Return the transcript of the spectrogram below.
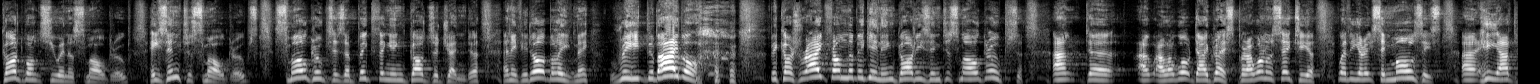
God wants you in a small group. He's into small groups. Small groups is a big thing in God's agenda. And if you don't believe me, read the Bible. because right from the beginning, God is into small groups. And uh, I, I, won't digress, but I want to say to you whether you're it's in Moses, uh, he had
